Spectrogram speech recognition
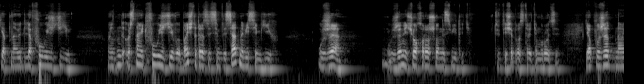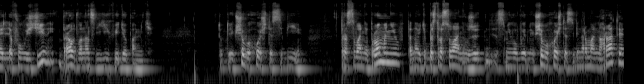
Я б навіть для Full HD. Ось навіть Full HD, ви бачите 3070 на 8 гіг. Уже, уже нічого хорошого не світить в 2023 році. Я б уже навіть для Full HD брав 12 гіг відеопам'яті. Тобто, якщо ви хочете собі трасування променів, та навіть без трасування вже сміло видно, якщо ви хочете собі нормально грати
